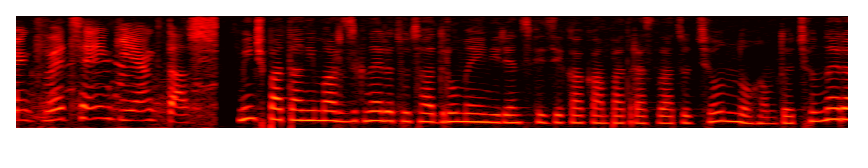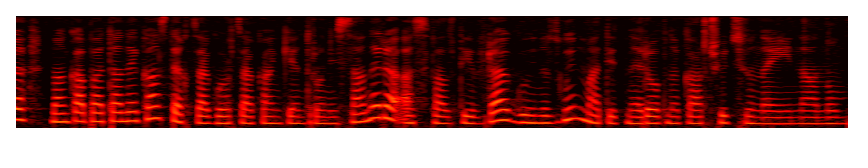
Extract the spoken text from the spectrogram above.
մենք 6 ենք, իրանք 10։ Մինչ պատանի մարզիկները ցուցադրում էին իրենց ֆիզիկական պատրաստվածությունն ու հմտությունները, մանկապատանեկան ստեղծագործական կենտրոնի սաները ասֆալտի վրա գույնզգույն մատիտներով նկարչություն էին անում։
